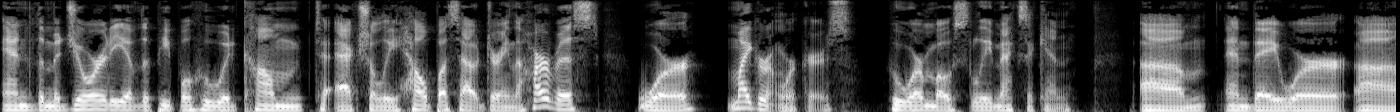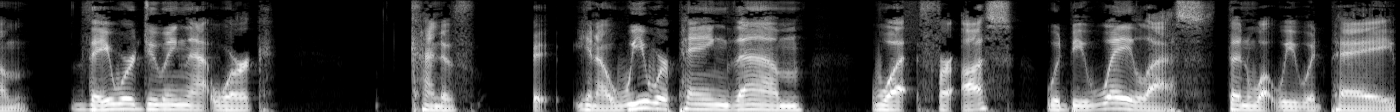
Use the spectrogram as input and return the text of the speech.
and the majority of the people who would come to actually help us out during the harvest were migrant workers who were mostly Mexican, um, and they were um, they were doing that work. Kind of, you know, we were paying them what for us would be way less than what we would pay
